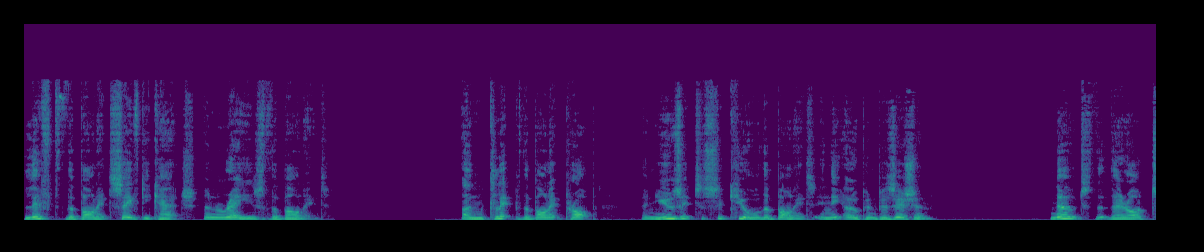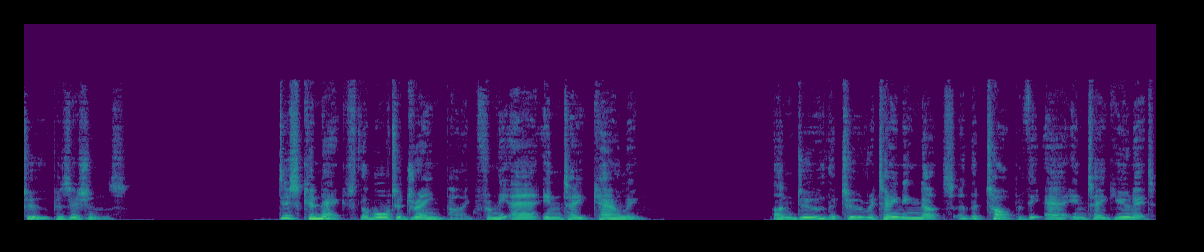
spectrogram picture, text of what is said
Lift the bonnet safety catch and raise the bonnet. Unclip the bonnet prop and use it to secure the bonnet in the open position. Note that there are two positions. Disconnect the water drain pipe from the air intake cowling. Undo the two retaining nuts at the top of the air intake unit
